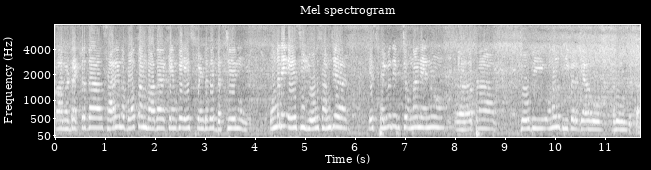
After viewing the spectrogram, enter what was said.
ਡਾਇਰੈਕਟਰ ਦਾ ਸਾਰਿਆਂ ਦਾ ਬਹੁਤ ਧੰਨਵਾਦ ਹੈ ਕਿਉਂਕਿ ਇਸ ਪਿੰਡ ਦੇ ਬੱਚੇ ਨੂੰ ਉਹਨਾਂ ਨੇ ਇਸ ਯੋਗ ਸਮਝਿਆ। ਇਸ ਫਿਲਮ ਦੇ ਵਿੱਚ ਉਹਨਾਂ ਨੇ ਇਹਨੂੰ ਆਪਣਾ ਜੋ ਵੀ ਉਹਨਾਂ ਨੂੰ ਠੀਕ ਲੱਗਿਆ, ਉਹ ਰੋਲ ਦਿੱਤਾ।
